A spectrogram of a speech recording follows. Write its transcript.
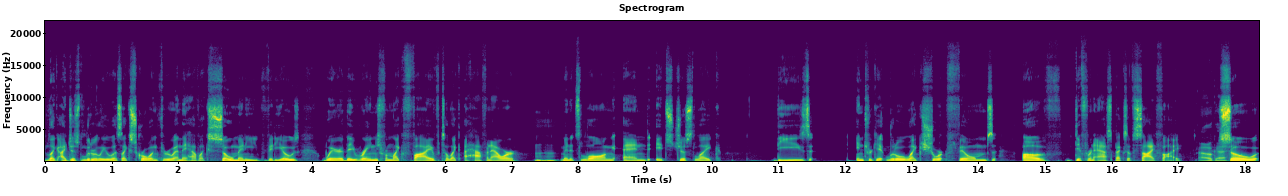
like I just literally was like scrolling through and they have like so many videos where they range from like five to like a half an hour minutes long. And it's just like these intricate little like short films of different aspects of sci-fi. Oh, okay. So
